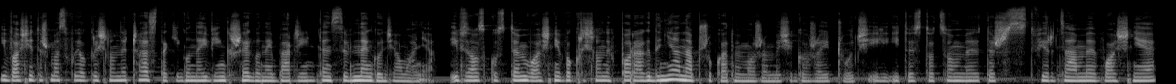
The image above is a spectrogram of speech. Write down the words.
i właśnie też ma swój określony czas takiego największego, najbardziej intensywnego działania. I w związku z tym właśnie w określonych porach dnia na przykład my możemy się gorzej czuć i, i to jest to, co my też stwierdzamy właśnie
